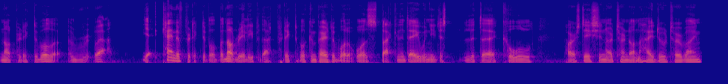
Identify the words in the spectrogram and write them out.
not predictable. Uh, Well, yeah, kind of predictable, but not really that predictable compared to what it was back in the day when you just lit a coal power station or turned on a hydro turbine.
